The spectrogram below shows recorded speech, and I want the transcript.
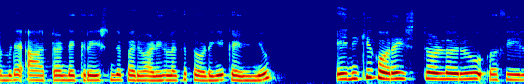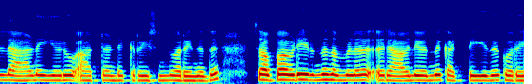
നമ്മുടെ ആർട്ട് ആൻഡ് ഡെക്കറേഷന്റെ പരിപാടികളൊക്കെ തുടങ്ങിക്കഴിഞ്ഞു എനിക്ക് കുറേ ഇഷ്ടമുള്ളൊരു ഫീൽഡാണ് ഈ ഒരു ആർട്ട് ആൻഡ് ഡെക്കറേഷൻ എന്ന് പറയുന്നത്. സോ അപ്പോൾ അവിടെ ഇരുന്ന് നമ്മൾ രാവിലെ വന്ന് കട്ട് ചെയ്ത് കുറേ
